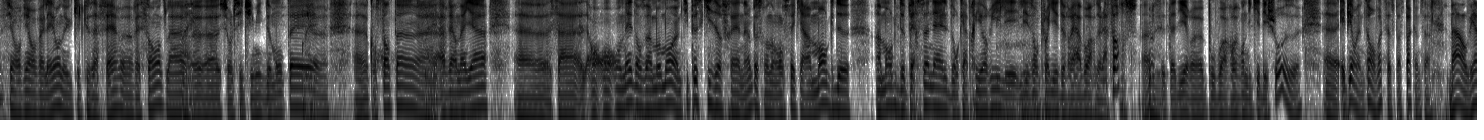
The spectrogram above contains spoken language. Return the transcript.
si on revient en Valais, on a eu quelques affaires euh, récentes là ouais. euh, sur le site chimique de ouais. euh, Constantin ouais. à, Vernaya. Euh, ça, on, on, est dans un moment un petit peu schizophrène hein, parce qu'on on sait qu'il y a un manque de un manque de personnel, donc a priori les, les employés devraient avoir de la force, hein, c'est-à-dire pouvoir revendiquer des choses. Et puis en même temps, on voit que ça se passe pas comme ça. Bah, on vient.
